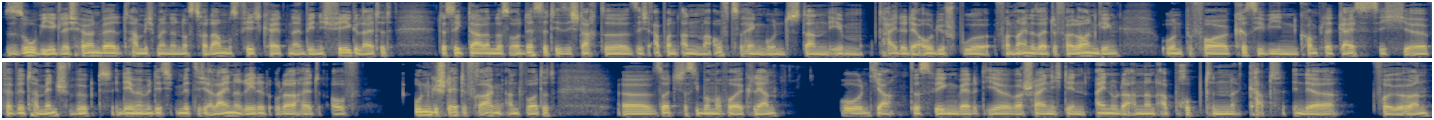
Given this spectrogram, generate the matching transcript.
So, wie ihr gleich hören werdet, haben mich meine Nostradamus-Fähigkeiten ein wenig fehlgeleitet. Das liegt daran, dass Audacity sich dachte, sich ab und an mal aufzuhängen und dann eben Teile der Audiospur von meiner Seite verloren ging. Und bevor Chrissy wie ein komplett geistig äh, verwirrter Mensch wirkt, indem er mit, mit, sich alleine redet oder halt auf ungestellte Fragen antwortet, äh, sollte ich das lieber mal vorher klären. Und ja, deswegen werdet ihr wahrscheinlich den ein oder anderen abrupten Cut in der Folge hören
